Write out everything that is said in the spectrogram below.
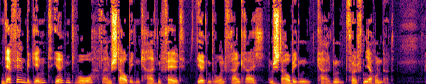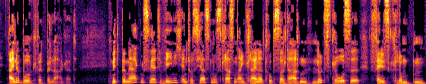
Der Film beginnt irgendwo auf einem staubigen, kargen Feld, irgendwo in Frankreich, im staubigen, kargen 12. Jahrhundert. Eine Burg wird belagert. Mit bemerkenswert wenig Enthusiasmus lassen ein kleiner Trupp Soldaten nutzlose Felsklumpen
